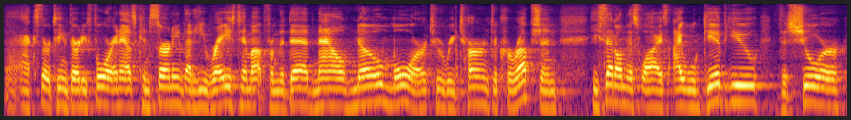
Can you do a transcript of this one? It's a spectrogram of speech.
Acts 13 34. And as concerning that he raised him up from the dead, now no more to return to corruption, he said on this wise, I will give you the sure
